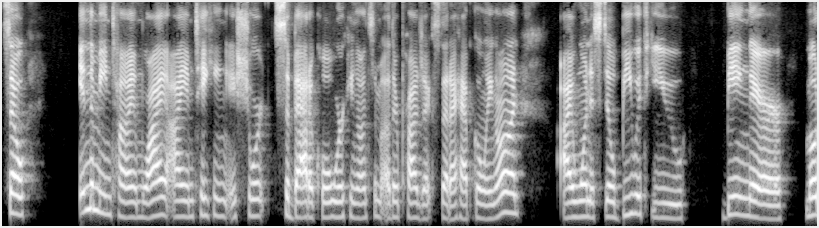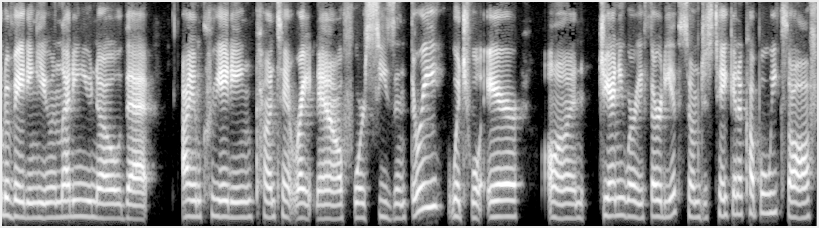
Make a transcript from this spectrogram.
so, in the meantime, why I am taking a short sabbatical working on some other projects that I have going on, I want to still be with you, being there, motivating you, and letting you know that I am creating content right now for season three, which will air on January 30th. So I'm just taking a couple weeks off.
